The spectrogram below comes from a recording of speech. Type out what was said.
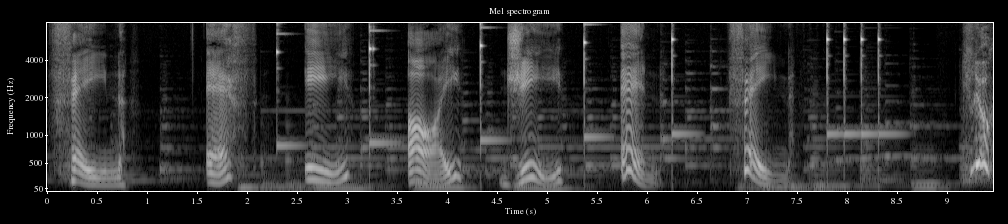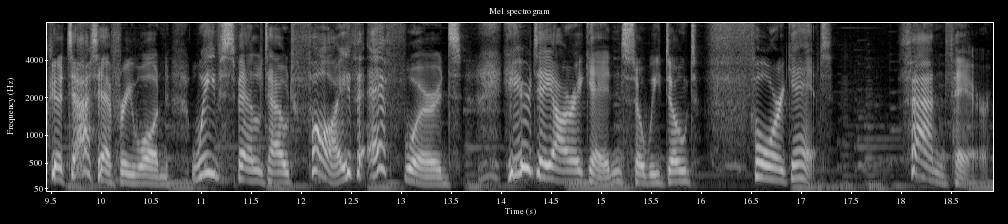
feign. F E I G N. Feign. Look at that, everyone! We've spelled out five F words. Here they are again so we don't forget. Fanfare.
